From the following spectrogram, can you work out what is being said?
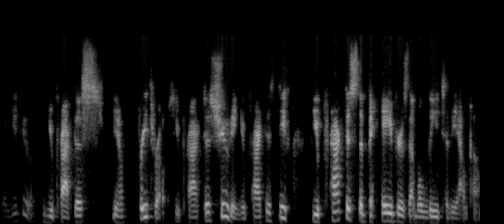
What do you do? You practice, you know, free throws, you practice shooting, you practice deep, you practice the behaviors that will lead to the outcome.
